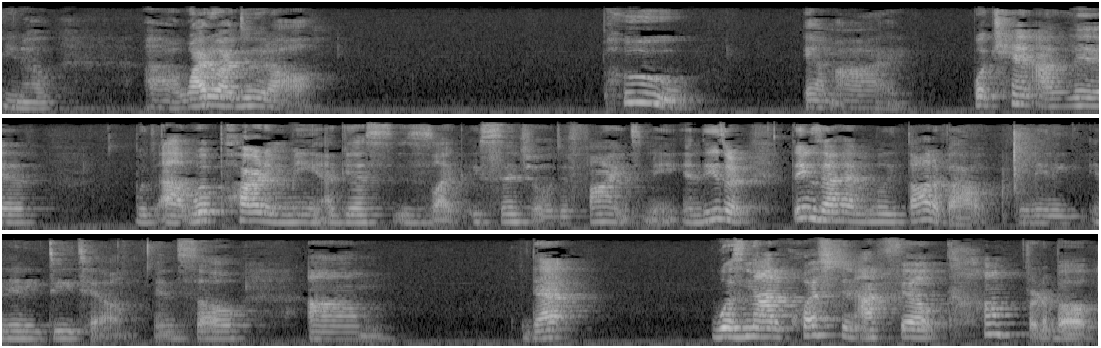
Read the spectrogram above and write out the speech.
You know, uh, why do I do it all? Who am I? What can I live without? What part of me, I guess, is like essential, defines me? And these are things I haven't really thought about in any in any detail. And so, um, that was not a question I felt comfortable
